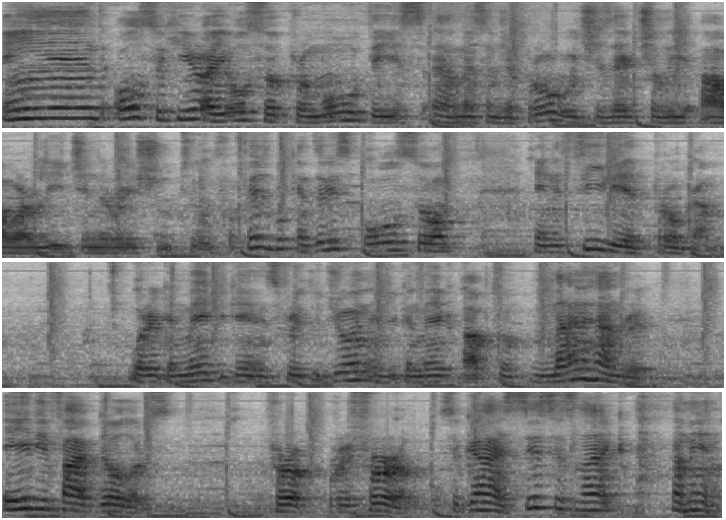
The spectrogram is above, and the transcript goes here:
and also here I also promote this uh, Messenger Pro which is actually our lead generation tool for Facebook. And there is also an affiliate program where you can make again it's free to join and you can make up to $985 per referral. So guys this is like I mean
